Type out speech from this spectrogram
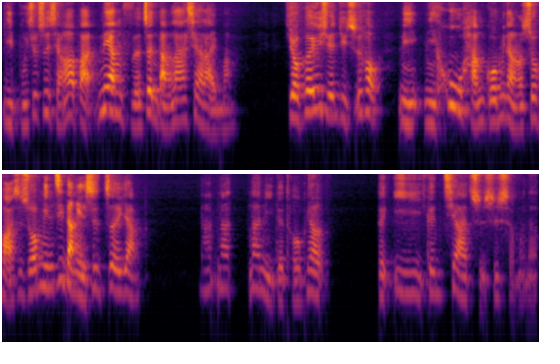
你不就是想要把那样子的政党拉下来吗？九合一选举之后，你你护航国民党的说法是说，民进党也是这样，那那那你的投票的意义跟价值是什么呢？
